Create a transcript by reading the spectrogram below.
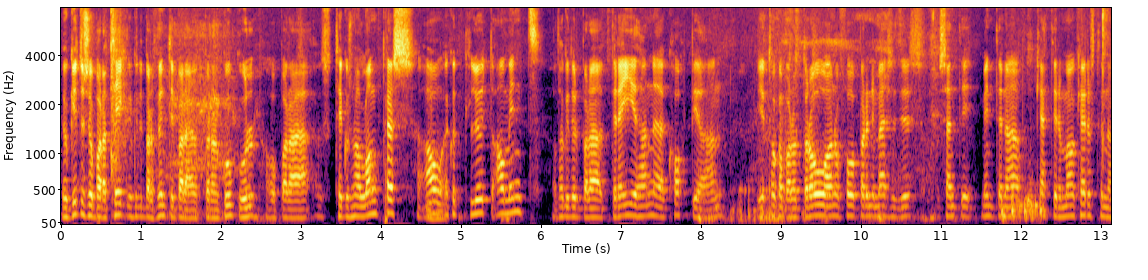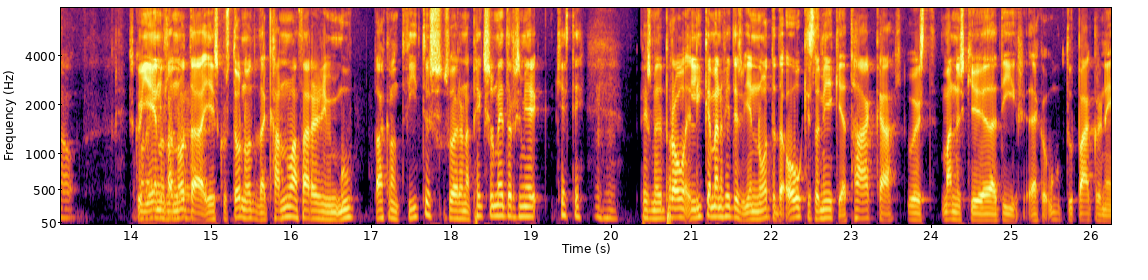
þú getur svo bara tek, þú getur bara fundið bara, bara á Google og bara tekur svona long press á einhvern hlut á mynd og þá getur þú bara dreigið hann eða kopjað hann. Ég tók hann bara og dróð hann og fór bara inn í messages og sendi myndina af kettirum á kærustuna og Sko ég er náttúrulega að nota, ég er sko stór nota þetta Canva, þar er í Move Background Fetus svo er hann að Pixelmator sem ég kefti Pixelmator Pro er líka menna Fetus ég nota þetta ógeðslega mikið að taka þú veist, mannesku eða dýr eða eitthvað út úr bakgrunni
